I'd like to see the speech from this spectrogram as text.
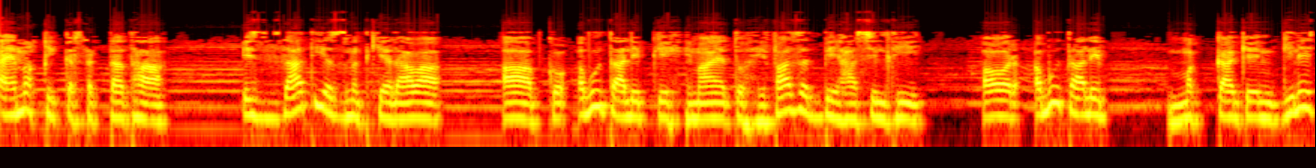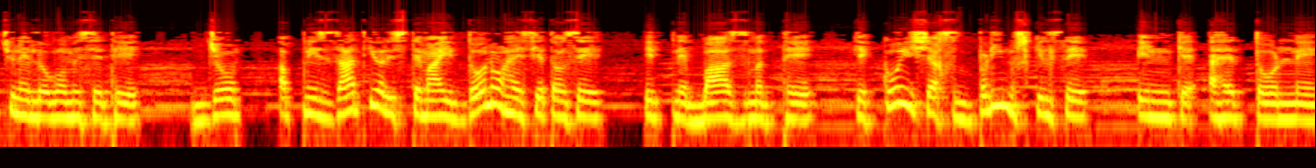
احمق ہی کر سکتا تھا۔ اس ذاتی عظمت کے علاوہ آپ کو ابو طالب کی حمایت و حفاظت بھی حاصل تھی اور ابو طالب مکہ کے ان گنے چنے لوگوں میں سے تھے جو اپنی ذاتی اور اجتماعی دونوں حیثیتوں سے اتنے بازمت تھے کہ کوئی شخص بڑی مشکل سے ان کے عہد توڑنے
